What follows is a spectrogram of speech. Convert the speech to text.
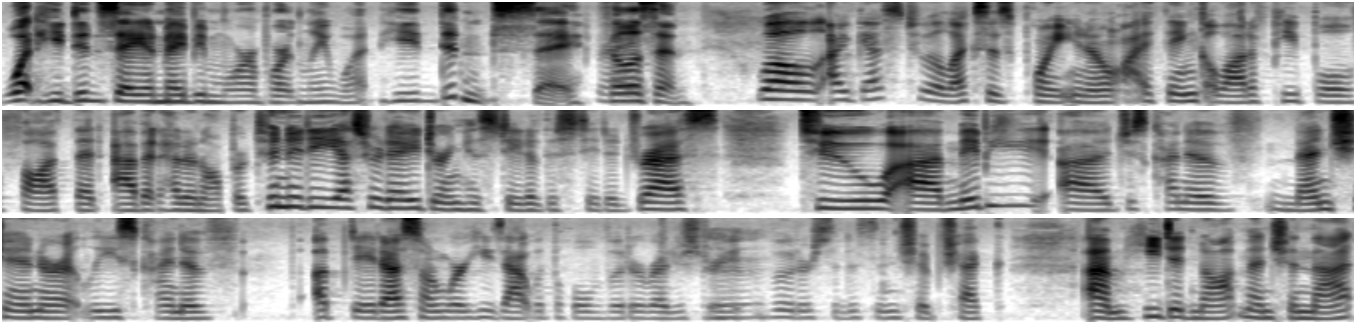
what he did say, and maybe more importantly, what he didn't say. Fill us in. Well, I guess to Alexa's point, you know, I think a lot of people thought that Abbott had an opportunity yesterday during his State of the State address to uh, maybe uh, just kind of mention or at least kind of update us on where he's at with the whole voter registry, voter citizenship check. Um, he did not mention that.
